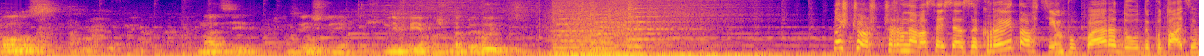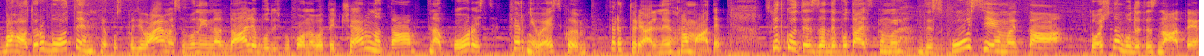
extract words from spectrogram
голос нації прошу. Мені приємно, що так реагують. Ну що ж, червнева сесія закрита. Втім, попереду у депутатів багато роботи, яку сподіваємося, вони й надалі будуть виконувати чемно та на користь Чернівецької територіальної громади. Слідкуйте за депутатськими дискусіями та точно будете знати,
